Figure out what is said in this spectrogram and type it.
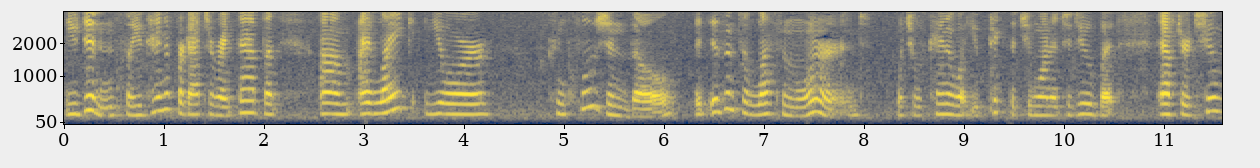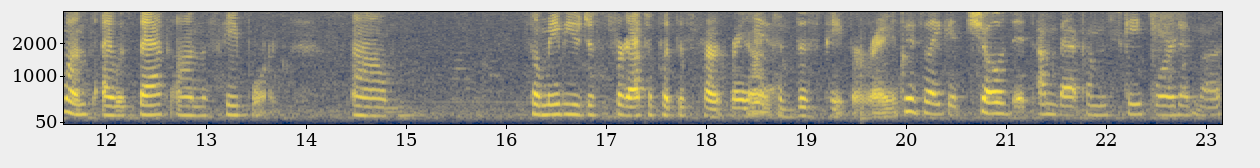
You didn't, so you kind of forgot to write that. But um, I like your conclusion, though. It isn't a lesson learned, which was kind of what you picked that you wanted to do. But after two months, I was back on the skateboard. Um, so maybe you just forgot to put this part right Yeah. onto this paper, right? Because like it shows it. I'm back on the skateboard and the.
